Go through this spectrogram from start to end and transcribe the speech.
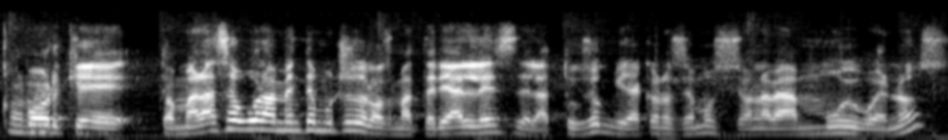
Porque tomará seguramente muchos de los materiales de la Tucson que ya conocemos y son, la verdad, muy buenos.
